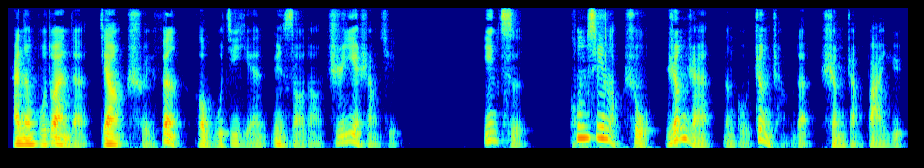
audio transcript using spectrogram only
还能不断的将水分和无机盐运送到枝叶上去，因此空心老树仍然能够正常的生长发育。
